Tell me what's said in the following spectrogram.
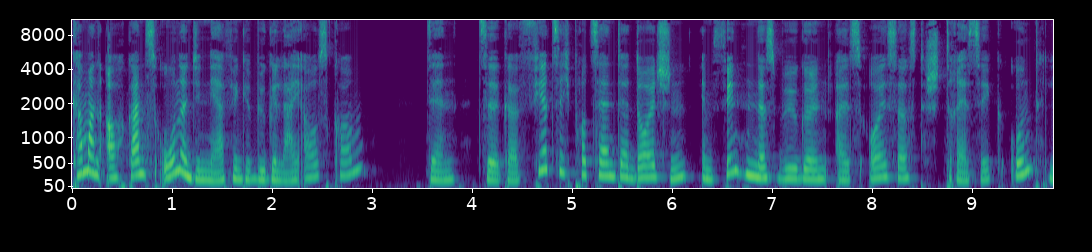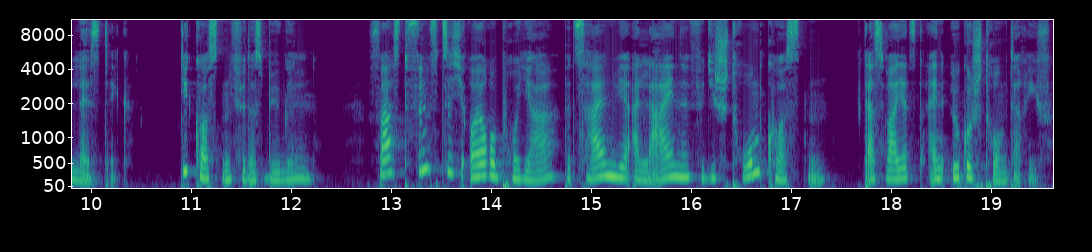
kann man auch ganz ohne die nervige Bügelei auskommen? Denn circa 40 Prozent der Deutschen empfinden das Bügeln als äußerst stressig und lästig. Die Kosten für das Bügeln. Fast 50 Euro pro Jahr bezahlen wir alleine für die Stromkosten. Das war jetzt ein Ökostromtarif.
